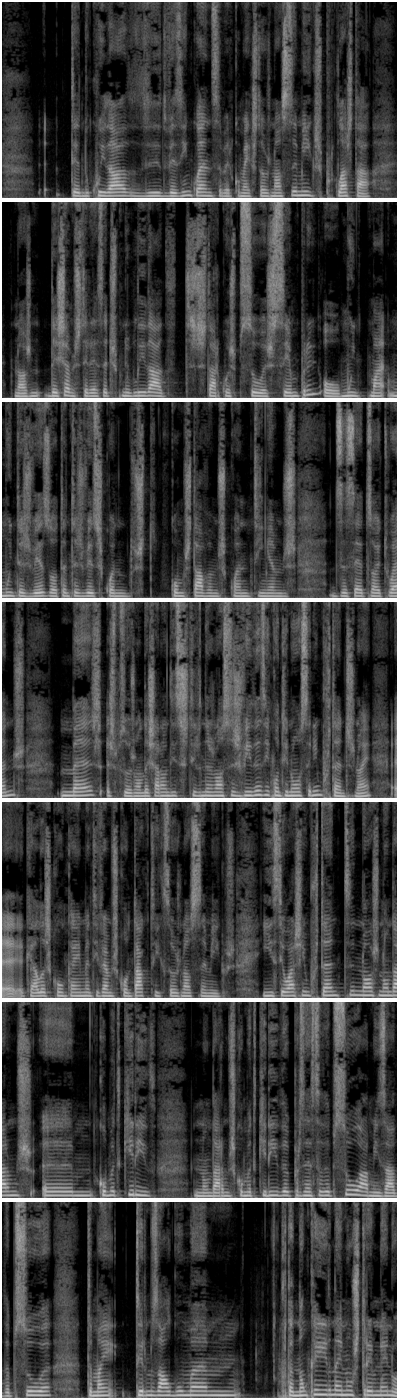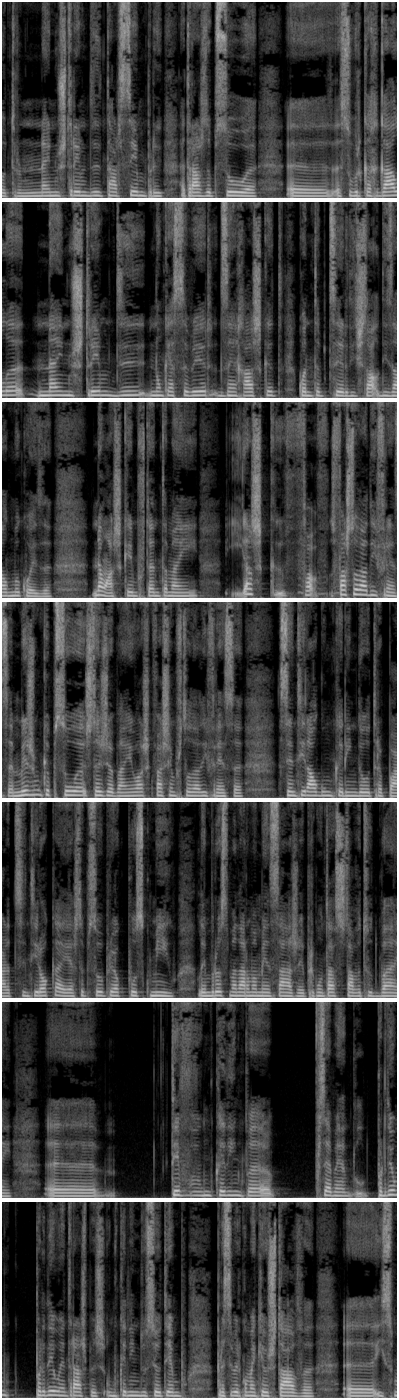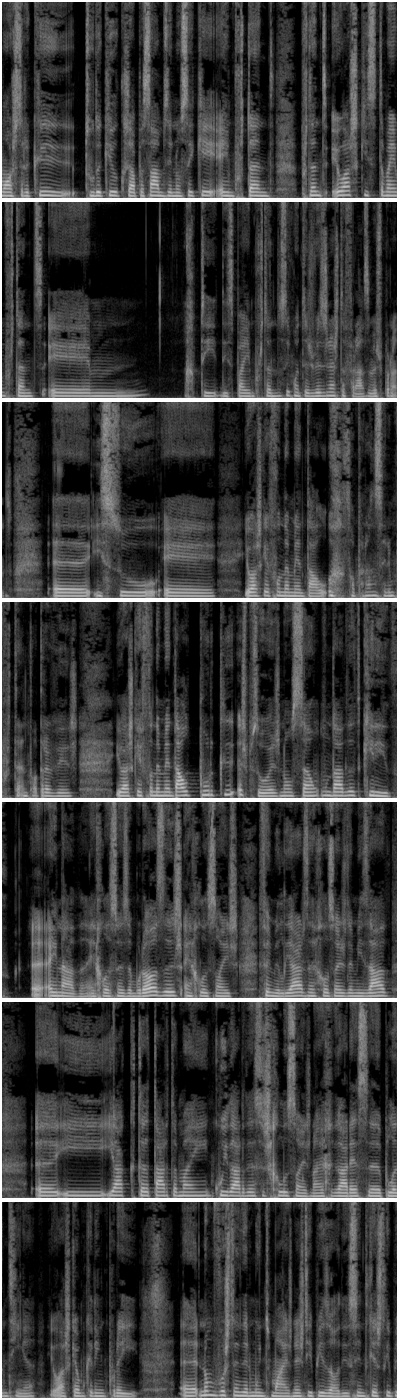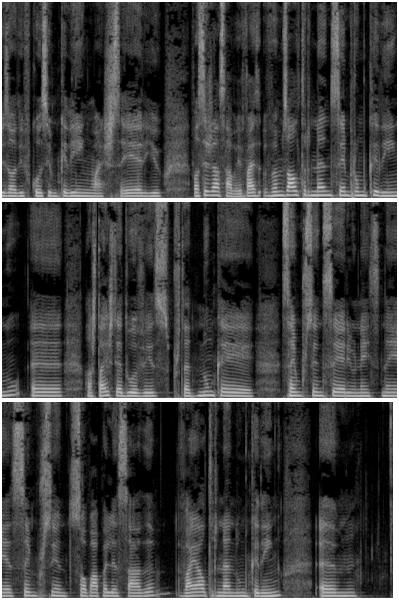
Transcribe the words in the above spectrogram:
tendo cuidado de de vez em quando saber como é que estão os nossos amigos, porque lá está, nós deixamos de ter essa disponibilidade de estar com as pessoas sempre, ou muito, muitas vezes, ou tantas vezes quando como estávamos quando tínhamos 17, 18 anos, mas as pessoas não deixaram de existir nas nossas vidas e continuam a ser importantes, não é? Aquelas com quem mantivemos contacto e que são os nossos amigos. E isso eu acho importante nós não darmos hum, como adquirido, não darmos como adquirida a presença da pessoa, a amizade da pessoa, também termos alguma. Hum, Portanto, não cair nem num extremo nem no outro, nem no extremo de estar sempre atrás da pessoa uh, a sobrecarregá-la, nem no extremo de não quer saber, desenrasca-te quando te apetecer, diz, diz alguma coisa. Não, acho que é importante também, e acho que fa faz toda a diferença, mesmo que a pessoa esteja bem, eu acho que faz sempre toda a diferença sentir algum carinho da outra parte, sentir, ok, esta pessoa preocupou-se comigo, lembrou-se de mandar uma mensagem, perguntar se estava tudo bem. Uh, teve um bocadinho para percebem? Perdeu perdeu, entre aspas, um bocadinho do seu tempo para saber como é que eu estava. Uh, isso mostra que tudo aquilo que já passámos e não sei o quê é importante. Portanto, eu acho que isso também é importante. É, hum, repeti, disse pá, é importante não sei quantas vezes nesta frase, mas pronto. Uh, isso é. Eu acho que é fundamental, só para não ser importante outra vez, eu acho que é fundamental porque as pessoas não são um dado adquirido. Eh, em nada, em relações amorosas, em relações familiares, em relações de amizade. Uh, e, e, há que tratar também, cuidar dessas relações, não é? Regar essa plantinha. Eu acho que é um bocadinho por aí. Uh, não me vou estender muito mais neste episódio. Sinto que este episódio ficou assim um bocadinho mais sério. Vocês já sabem, vai, vamos alternando sempre um bocadinho. Uh, lá está, isto é do avesso, portanto nunca é 100% sério, nem, nem é 100% só para a palhaçada. Vai alternando um bocadinho. Um,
